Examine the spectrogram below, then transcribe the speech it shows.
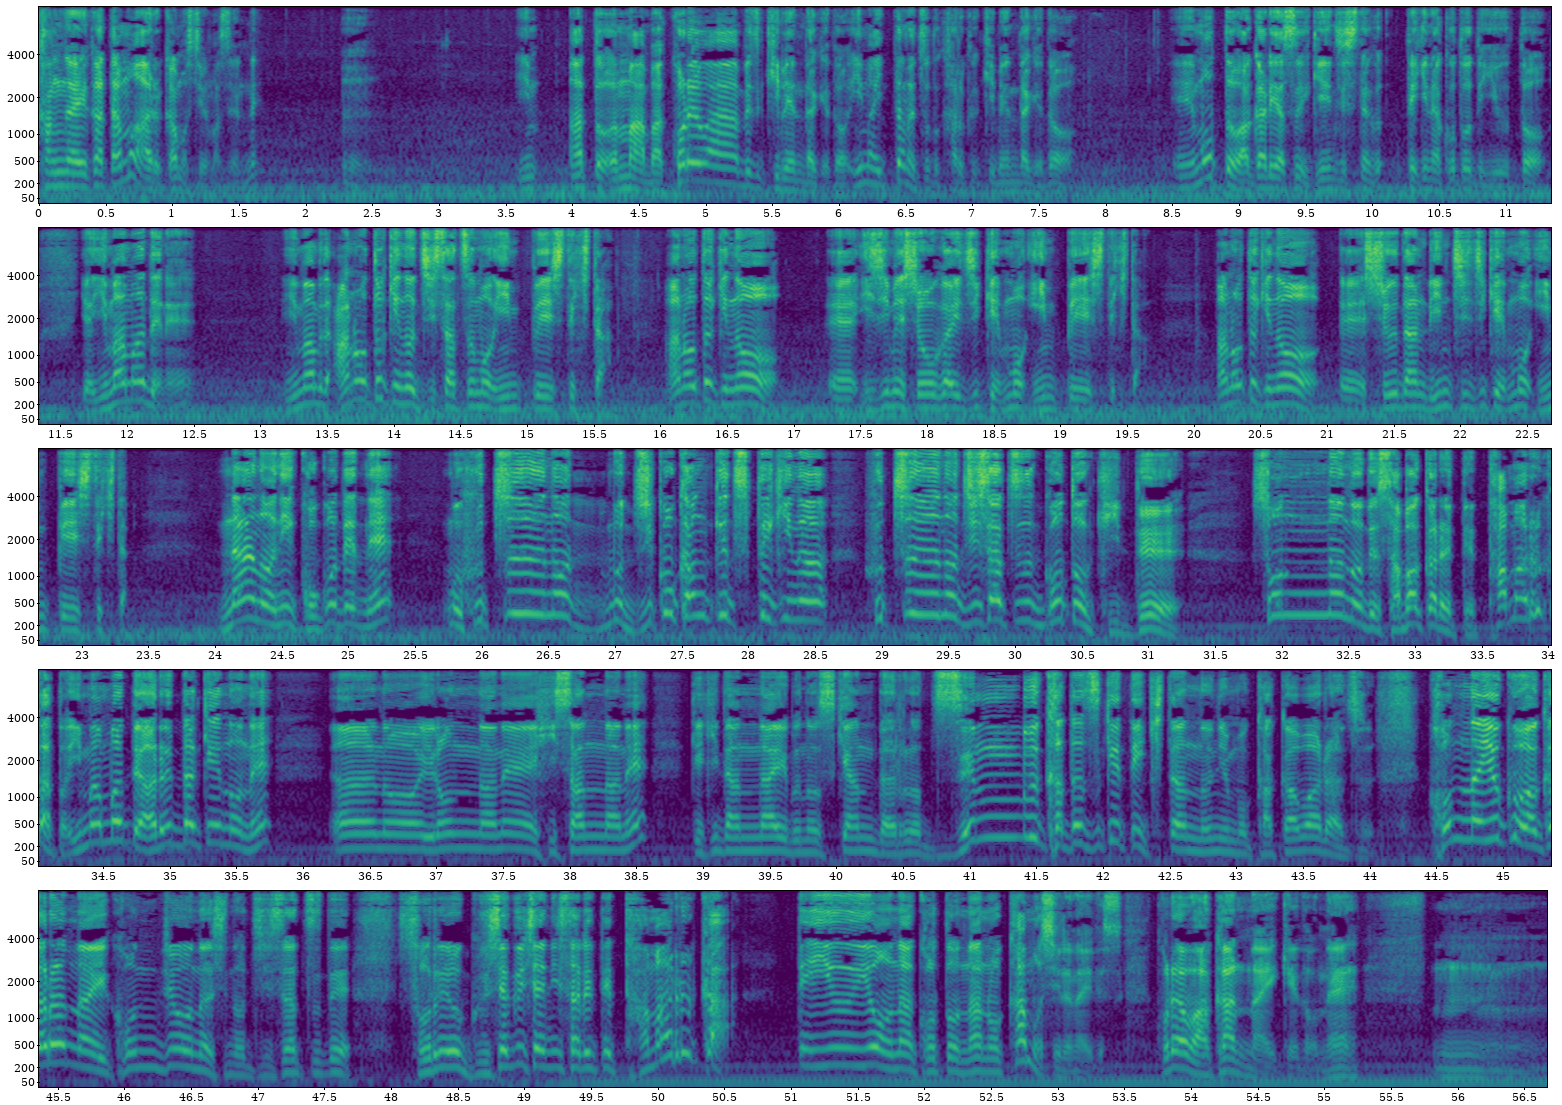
考え方もあるかもしれませんね。あと、まあまあ、これは別に奇弁だけど、今言ったのはちょっと軽く奇弁だけど、えー、もっとわかりやすい現実的なことで言うと、いや、今までね、今まであの時の自殺も隠蔽してきた。あの時の、えー、いじめ傷害事件も隠蔽してきた。あの時の、えー、集団リンチ事件も隠蔽してきた。なのに、ここでね、もう普通の、もう自己完結的な、普通の自殺ごときで、そんなので裁かれてたまるかと、今まであれだけのね、あの、いろんなね、悲惨なね、劇団内部のスキャンダルを全部片付けてきたのにもかかわらず、こんなよくわからない根性なしの自殺で、それをぐしゃぐしゃにされてたまるかっていうようなことなのかもしれないです。これはわかんないけどね。うーん。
